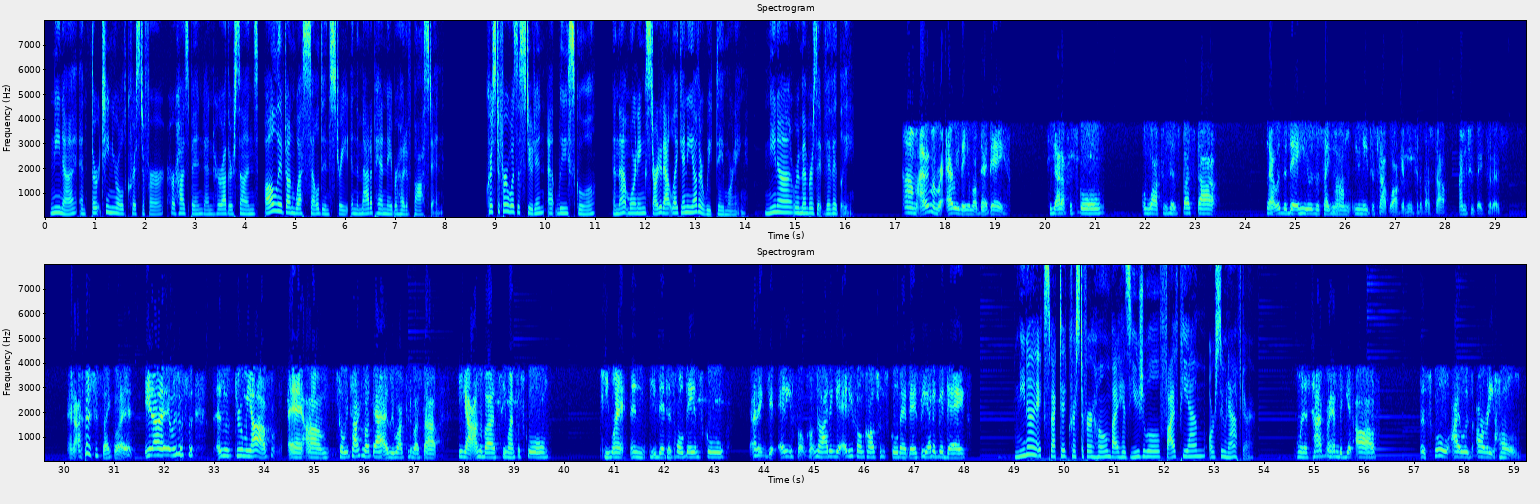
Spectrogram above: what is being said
Nina and 13 year old Kristopher, her husband, and her other sons all lived on West Selden Street in the Mattapan neighborhood of Boston. Kristopher was a student at Lee School, and that morning started out like any other weekday morning. Nina remembers it vividly. Um, I remember everything about that day. He got up for school, walked to his bus stop. That was the day he was just like, Mom, you need to stop walking me to the bus stop. I'm too big for this. And I was just like, what? You know, it was just, it just threw me off. And um, so we talked about that as we walked to the bus stop. He got on the bus. He went to school. He went and he did his whole day in school. I didn't get any phone calls. No, I didn't get any phone calls from school that day. So he had a good day. Nina expected Kristopher home by his usual 5 p.m. or soon after. When it's time for him to get off the school, I was already home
